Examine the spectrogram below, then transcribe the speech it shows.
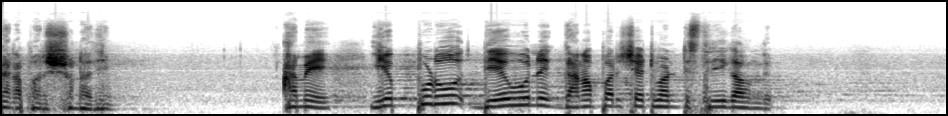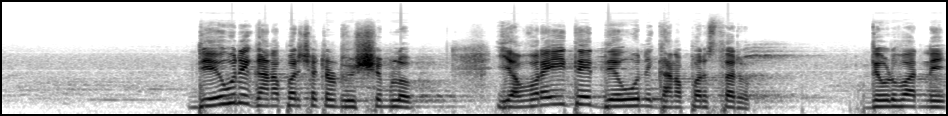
గణపరుచున్నది ఆమె ఎప్పుడూ దేవుని గణపరిచేటువంటి స్త్రీగా ఉంది. దేవుని గణపరిచేటువంటి విషయంలో ఎవరైతే దేవుని గణపరుస్తారో దేవుడు వారిని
